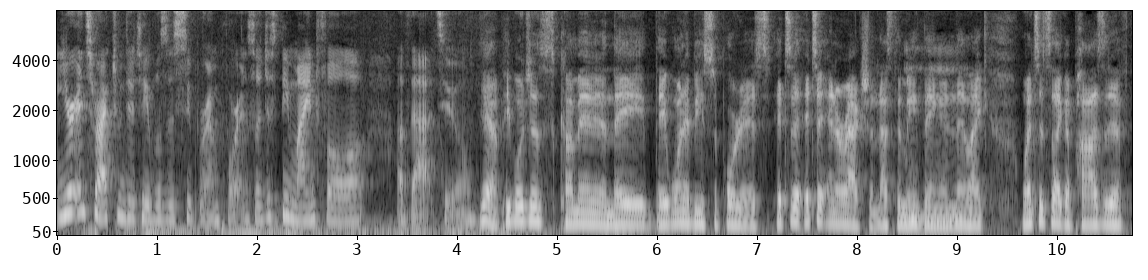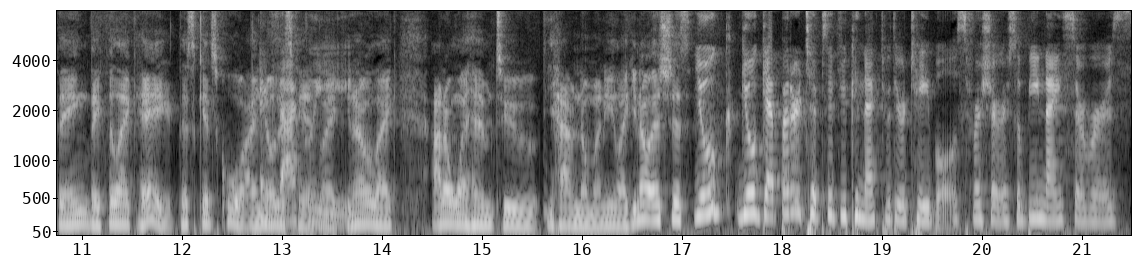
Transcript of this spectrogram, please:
your interaction with your tables is super important. So just be mindful of that too. yeah, people just come in and they they want to be supported. It's it's a it's an interaction. That's the main thing. And Mm-hmm. then like once it's like a positive thing, they feel like, hey, this kid's cool. I know this kid. Like you know, like I don't want him to have no money. Like you know, it's just You'll you'll get better tips if you connect with your tables for sure. So be nice servers.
